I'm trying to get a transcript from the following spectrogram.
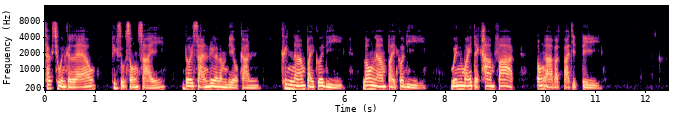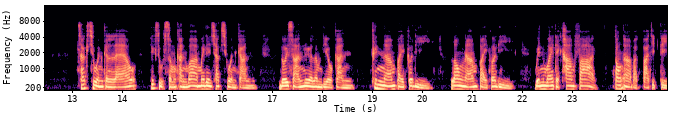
ชักชวนกันแล้ว ภิกษุสงสัย โดยสารเรือลำเดียวกัน ขึ้นน้ำไปก็ดี ล่องน้ำไปก็ดี เว้นไว้แต่ข้ามฟาก ต้องอาบัติปาจิตตีชักชวนกันแล้ว ภิกษุสำคัญว่าไม่ได้ชักชวนกัน โดยสารเรือลำเดียวกัน ขึ้นน้ำไปก็ดี ล่องน้ำไปก็ดี เว้นไว้แต่ข้ามฟากต้องอาบัติปาจิตตี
